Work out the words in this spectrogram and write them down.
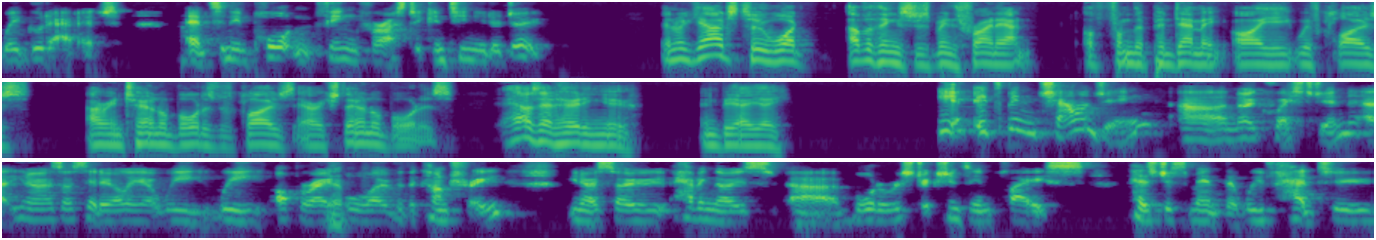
we're good at it it's an important thing for us to continue to do. In regards to what other things has been thrown out from the pandemic, i.e., we've closed our internal borders, we've closed our external borders. How's that hurting you in BAE? Yeah, it's been challenging, uh, no question. Uh, you know, as I said earlier, we we operate yep. all over the country. You know, so having those uh, border restrictions in place has just meant that we've had to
